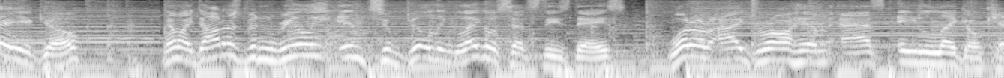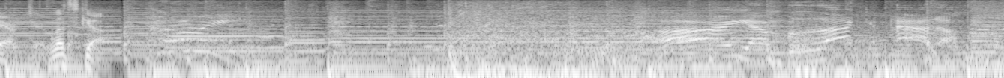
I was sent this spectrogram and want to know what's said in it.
There you go. Now, my daughter's been really into building Lego sets these days. Why don't I draw him as a Lego character? Let's go. I am Black Adam.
